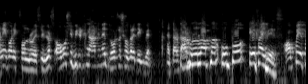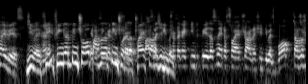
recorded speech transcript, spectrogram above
অনেক অনেক ফোন রয়েছে ভিউয়ার্স অবশ্যই ভিডিওটি না টেনে ধৈর্য সহকারে দেখবেন। হ্যাঁ, তারপর তারপর হলো আপনার Oppo A five S Oppo A5s জি ভাই হ্যাঁ? ফিঙ্গারপ্রিন্ট সহ পাঁচ হাজার তিনশো টাকা ছয় একশো আঠাশি ডিভাইস টাকায় কিন্তু পেয়ে যাচ্ছেন এটা 6128 ডিভাইস বক্স চার্জার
